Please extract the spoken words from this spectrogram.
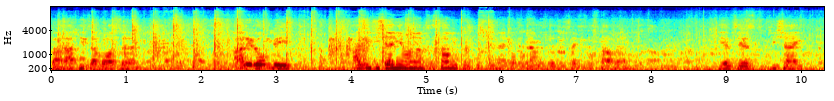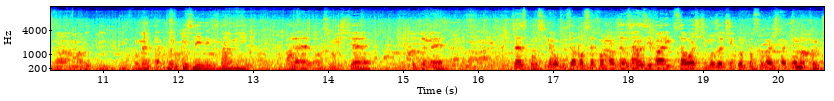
Bahati Zabose, Ali Lumbi. Ali dzisiaj nie ma nam zestawu perkusyjnego, bo gramy zazwyczaj z zestawem, więc jest dzisiaj na malutkich instrumentach perkusyjnych z nami, ale oczywiście tworzymy zespół Sinaubi Zawose Pomoże Zanzibar i w całości możecie go posłuchać także na płycie.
